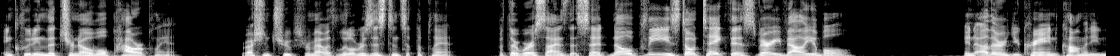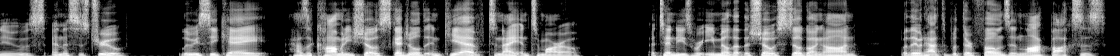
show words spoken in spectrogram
including the Chernobyl power plant. Russian troops were met with little resistance at the plant, but there were signs that said, No, please, don't take this, very valuable. In other Ukraine comedy news, and this is true, Louis C.K. has a comedy show scheduled in Kiev tonight and tomorrow. Attendees were emailed that the show is still going on, but they would have to put their phones in lockboxes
